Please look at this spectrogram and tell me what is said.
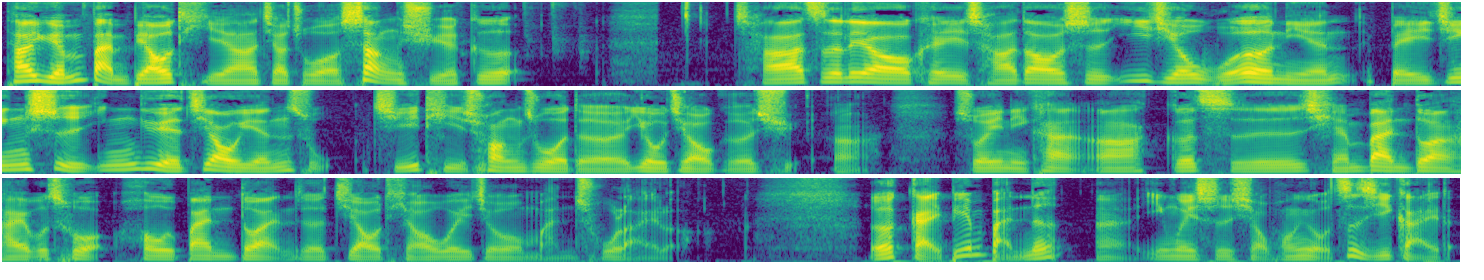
它原版标题啊叫做《上学歌》，查资料可以查到是一九五二年北京市音乐教研组集体创作的幼教歌曲啊，所以你看啊，歌词前半段还不错，后半段这教条味就满出来了。而改编版呢，啊，因为是小朋友自己改的，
